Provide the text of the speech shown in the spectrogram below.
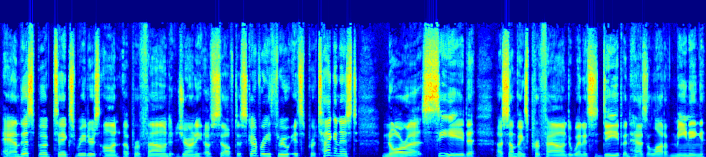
And this book takes readers on a profound journey of self discovery through its protagonist, Nora Seed. Uh, something's profound when it's deep and has a lot of meaning,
